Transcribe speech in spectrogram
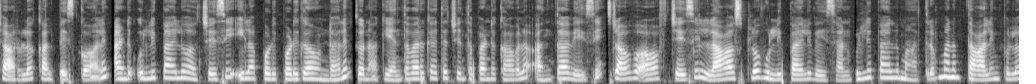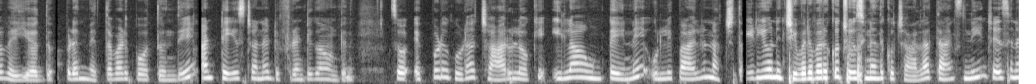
చారులో కలిపేసుకోవాలి. అండ్ ఉల్లిపాయలు వచ్చేసి ఇలా పొడి పొడిగా ఉండాలి. సో, నాకు ఎంతవరకు అయితే చింతపండు కావాలో అంతా వేసి స్టవ్ ఆఫ్ చేసి లాస్ట్‌లో ఉల్లిపాయలు వేసాను. ఉల్లిపాయలు మాత్రం మనం తాలింపులో వేయొద్దు. అది మెత్తబడిపోతుంది. అండ్ టేస్ట్ అనేది డిఫరెంట్‌గా ఉంటుంది. సో, ఎప్పుడు కూడా చారులోకి ఇలా ఉంటేనే ఉల్లిపాయలు నచ్చుతాయి. వీడియోని చివరి వరకు చూసినందుకు చాలా థ్యాంక్స్ నేను చేసిన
